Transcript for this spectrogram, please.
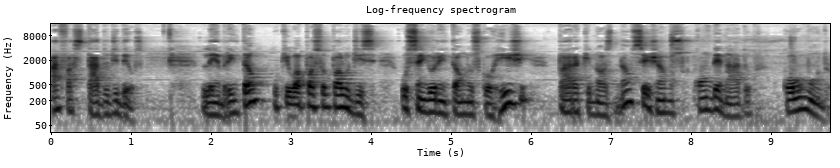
afastado de Deus. Lembre então o que o apóstolo Paulo disse: o Senhor então nos corrige para que nós não sejamos condenados com o mundo.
